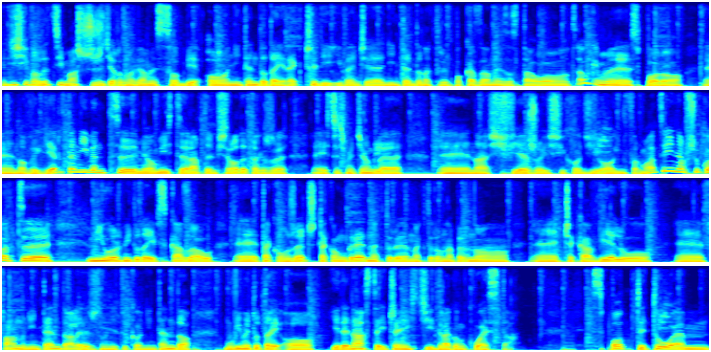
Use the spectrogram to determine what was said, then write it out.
Dzisiaj w audycji Masz 3 Życia rozmawiamy sobie o Nintendo Direct, czyli evencie Nintendo, na którym pokazane zostało całkiem e, sporo e, nowych gier. Ten event e, miał miejsce raptem w środę, także jesteśmy ciągle na świeżo, jeśli chodzi o informacje i na przykład Miłosz mi tutaj wskazał taką rzecz, taką grę, na, które, na którą na pewno czeka wielu fanów Nintendo, ale zresztą nie tylko Nintendo. Mówimy tutaj o 11 części Dragon Questa z pod tytułem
